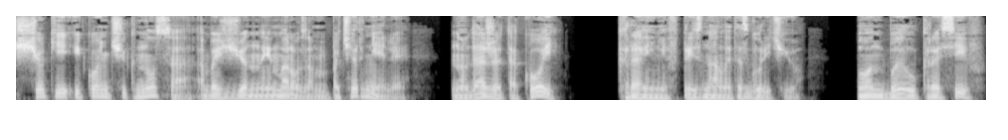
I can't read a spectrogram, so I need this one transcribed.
Щеки и кончик носа, обожженные морозом, почернели. Но даже такой, Крайнев признал это с горечью, он был красив.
